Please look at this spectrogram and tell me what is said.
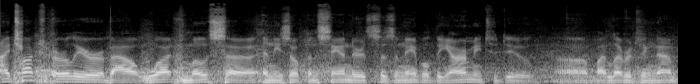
I talked earlier about what MOSA and these open standards has enabled the Army to do uh, by leveraging them.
